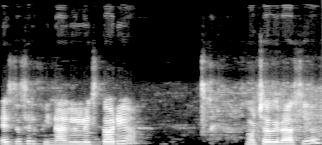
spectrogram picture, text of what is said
este es el final de la historia. Muchas gracias.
